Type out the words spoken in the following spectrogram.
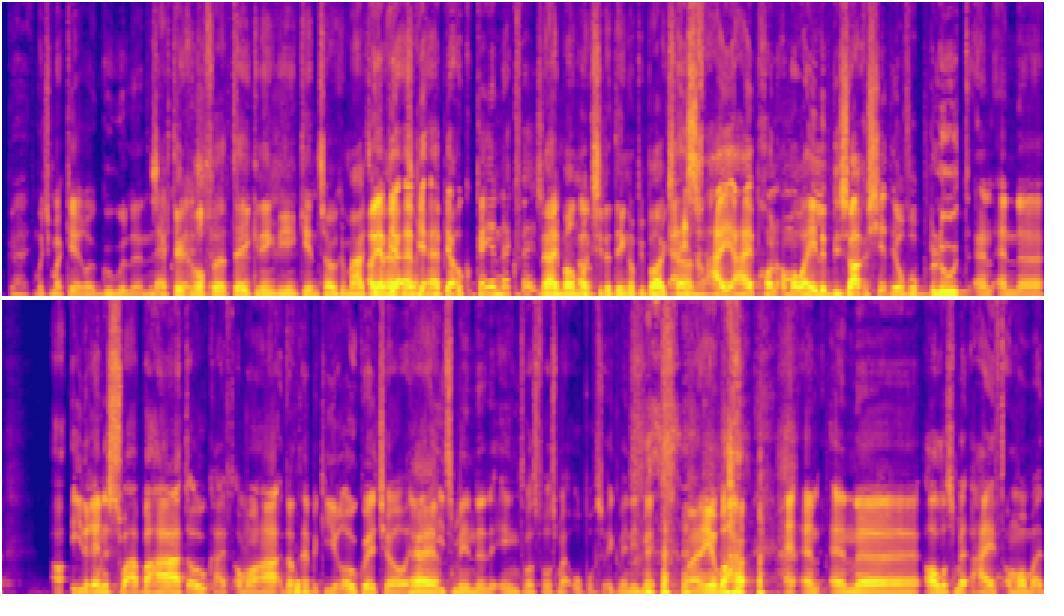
Oké. Moet je maar een keer eh, googlen. Dat is echt neckface. een grove tekening die een kind zou gemaakt Oh, heb, kunnen je, heb, hebben, je, heb je ook... Ken je Neckface? maar. Nee man, maar Oh. ik zie dat ding op je buik Ja, staan. is, hij, hij heeft gewoon allemaal hele bizarre shit. Heel veel bloed. En, en eh, iedereen is zwaar behaard ook. Hij heeft allemaal haar. Dat heb ik hier ook, weet je wel. Ja, Ja, ja. Iets minder. De inkt was volgens mij op of zo. Ik weet niet meer. maar in ieder geval. En, en, en eh, alles met... Hij heeft allemaal met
